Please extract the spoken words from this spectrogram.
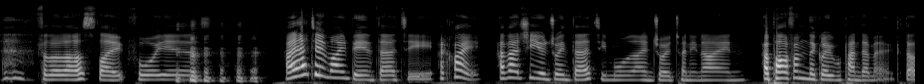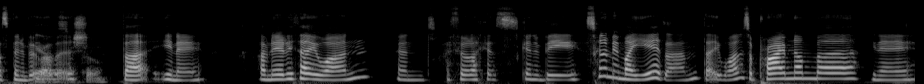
forever. For the last like four years. I, I don't mind being 30. I quite, I've actually enjoyed 30 more than I enjoyed 29. Apart from the global pandemic, that's been a bit yeah, rubbish. cool. But, you know, I'm nearly 31 and I feel like it's going to be, it's going to be my year then. 31. It's a prime number, you know.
